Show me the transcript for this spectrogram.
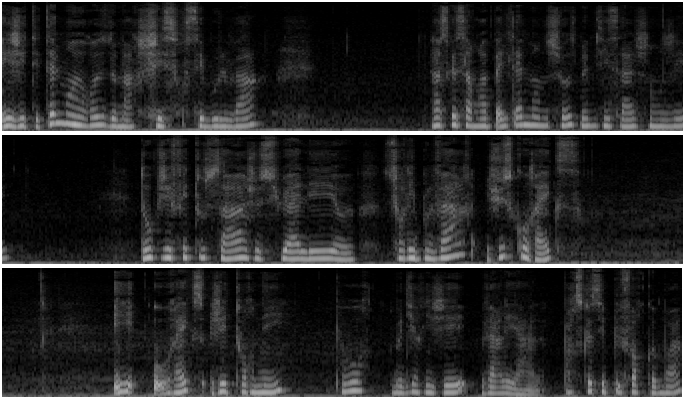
Et j'étais tellement heureuse de marcher sur ces boulevards parce que ça me rappelle tellement de choses, même si ça a changé. Donc j'ai fait tout ça, je suis allée euh, sur les boulevards jusqu'au Rex. Et au Rex, j'ai tourné pour me diriger vers les Halles. Parce que c'est plus fort que moi,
